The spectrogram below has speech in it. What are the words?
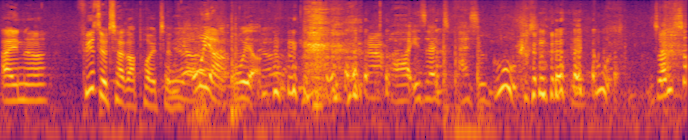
eine Physiotherapeutin. Oh ja, oh ja. Ah, ihr seid also gut. Seid gut. Sonst so?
